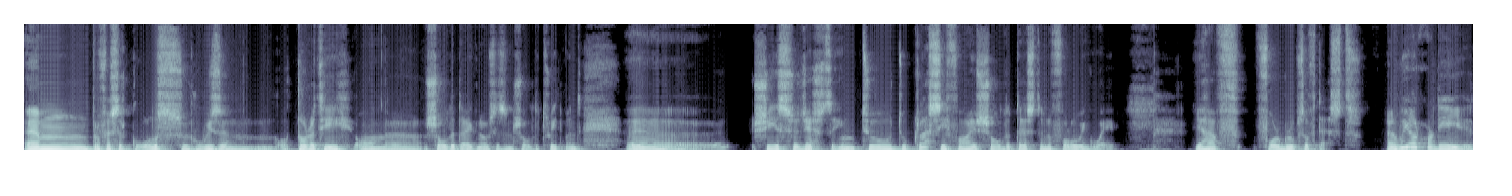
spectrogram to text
Um, Professor Cools, who is an authority on uh, shoulder diagnosis and shoulder treatment, uh, she is suggesting to, to classify shoulder tests in the following way. You have four groups of tests. and we are already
